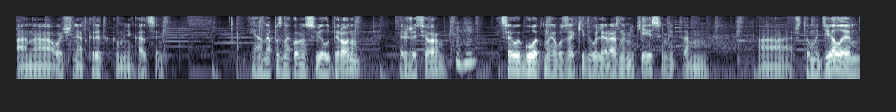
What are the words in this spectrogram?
она очень открыта к коммуникации. И она познакомилась с Виллой Пероном, режиссером, Мгм. и целый год мы его закидывали разными кейсами, там, а, что мы делаем.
